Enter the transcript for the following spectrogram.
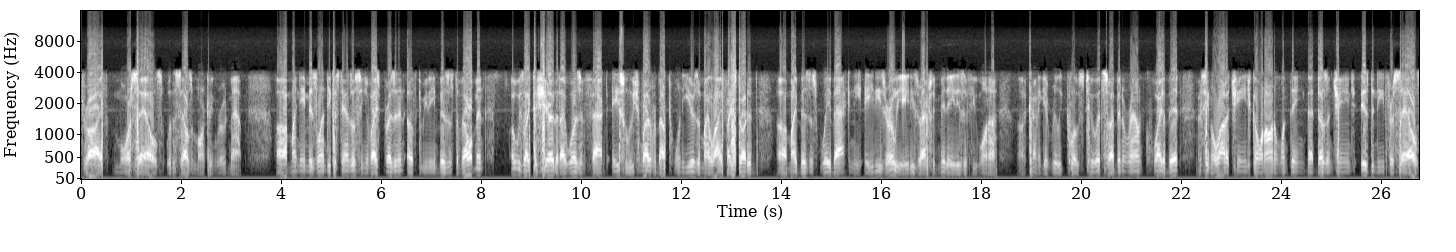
drive more sales with a sales and marketing roadmap. Uh, my name is Len DiCostanzo, Senior Vice President of Community and Business Development always like to share that I was, in fact, a solution writer for about 20 years of my life. I started uh, my business way back in the 80s, early 80s, or actually mid 80s if you want to uh, kind of get really close to it. So I've been around quite a bit. I've seen a lot of change going on, and one thing that doesn't change is the need for sales.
